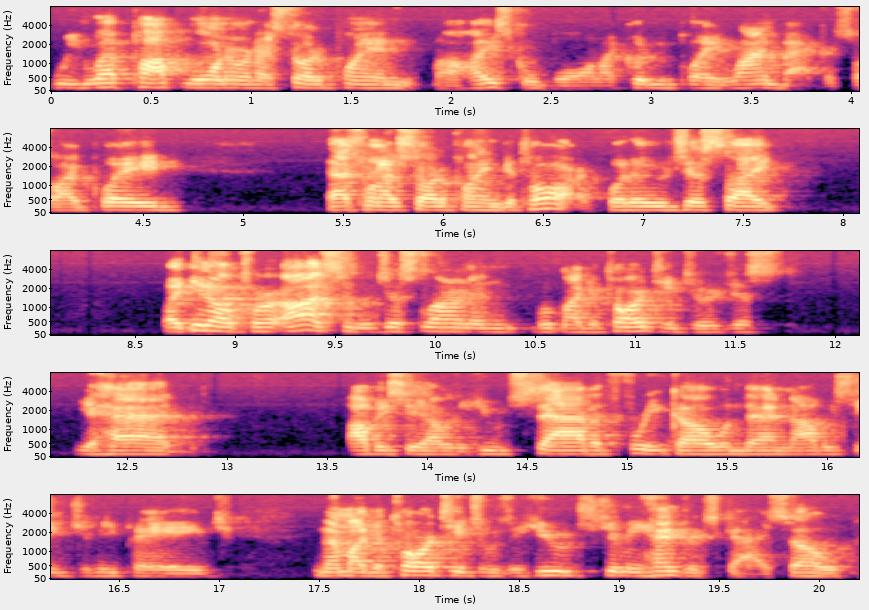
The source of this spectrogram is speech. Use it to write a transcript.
we left Pop Warner and I started playing uh, high school ball and I couldn't play linebacker. So I played that's when I started playing guitar. But it was just like but you know for us it was just learning with my guitar teacher just you had obviously I was a huge Sabbath freako and then obviously Jimmy Page. And then my guitar teacher was a huge Jimi Hendrix guy. So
